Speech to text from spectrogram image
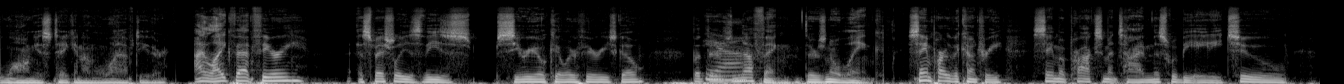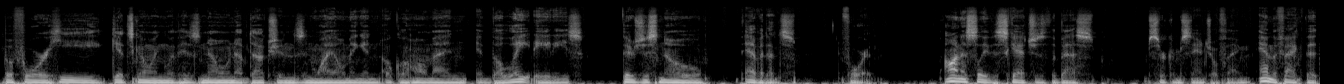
Long is taken on the left either. I like that theory, especially as these serial killer theories go. But there's Yeah. nothing. There's no link. Same part of the country, same approximate time. This would be 82 before he gets going with his known abductions in Wyoming and Oklahoma in, in the late 80s. There's just no evidence for it. Honestly, the sketch is the best circumstantial thing. And the fact that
